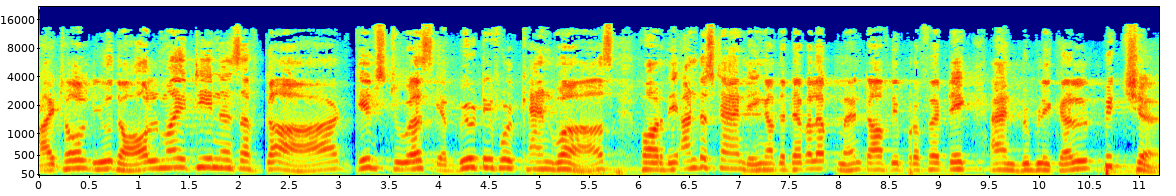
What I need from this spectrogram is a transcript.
I told you the almightiness of God gives to us a beautiful canvas for the understanding of the development of the prophetic and biblical picture.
